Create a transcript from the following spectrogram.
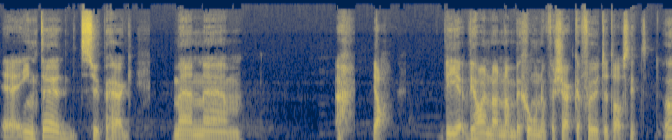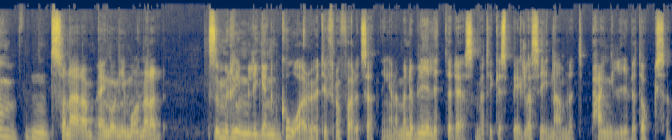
Eh, inte superhög, men eh, ja. Vi, vi har ändå en ambition att försöka få ut ett avsnitt um, så nära en gång i månaden som rimligen går utifrån förutsättningarna. Men det blir lite det som jag tycker speglas i namnet Panglivet också.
